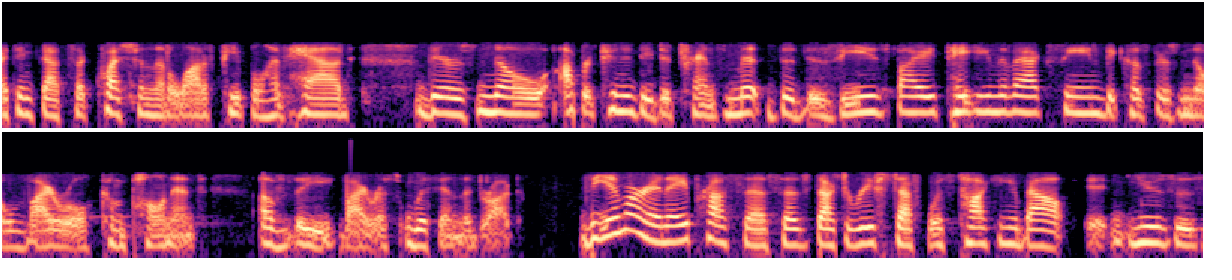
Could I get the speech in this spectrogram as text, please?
I think that's a question that a lot of people have had. There's no opportunity to transmit the disease by taking the vaccine because there's no viral component of the virus within the drug. The mRNA process, as Dr. Riefsteck was talking about, it uses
